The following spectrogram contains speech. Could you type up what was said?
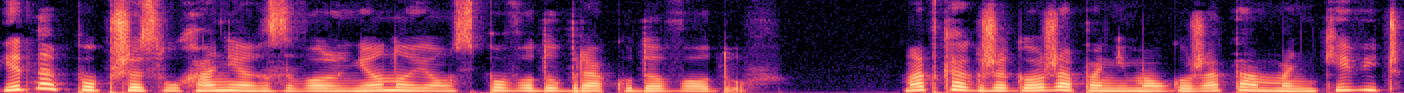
jednak po przesłuchaniach zwolniono ją z powodu braku dowodów. Matka Grzegorza, pani Małgorzata Mańkiewicz,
